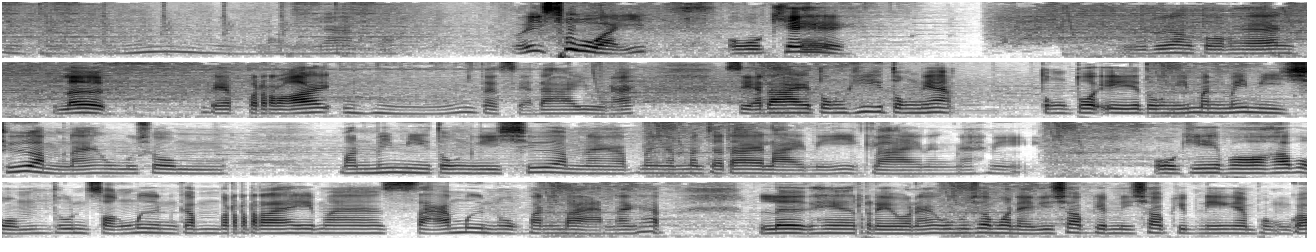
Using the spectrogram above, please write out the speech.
อื้อหือลงยากว่ะเฮ้ย สวย โอเค ดูเรื่องตัวแพงเลิกเรียบร้อยอแต่เสียดายอยู่นะ เสียดายตรงที่ตรงเนี้ยตรงตัว A ตรงนี้มันไม่มีเชื่อมนะคุณผู้ชม มันไม่มีตรงนี้เชื่อมนะครับไม่งั้นมันจะได้ลายนี้อีกลายหนึ่งนะนี่โอเคพอครับผมทุน 20,000 กำไรมา 36,000 บาทนะครับ เลิกให้เร็วนะ คุณผู้ชมคนไหนที่ชอบเกมนี้ชอบคลิปนี้กันผมก็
